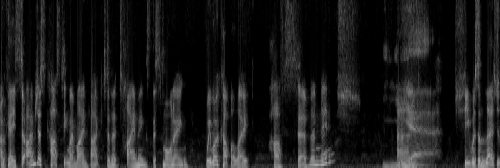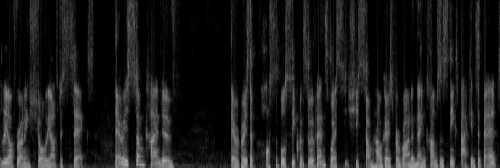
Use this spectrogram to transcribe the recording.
Okay, so I'm just casting my mind back to the timings this morning. We woke up at like half seven ish. Yeah. She was allegedly off running shortly after six. There is some kind of. There is a possible sequence of events where she she somehow goes for a run and then comes and sneaks back into bed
